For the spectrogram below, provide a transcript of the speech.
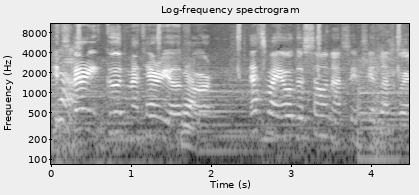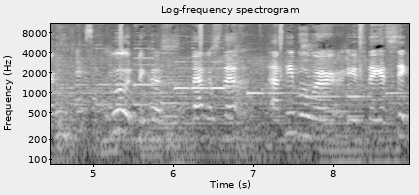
It's yeah. very good material yeah. for that's why all the saunas in Finland were wood because that was the uh, people were if they get sick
